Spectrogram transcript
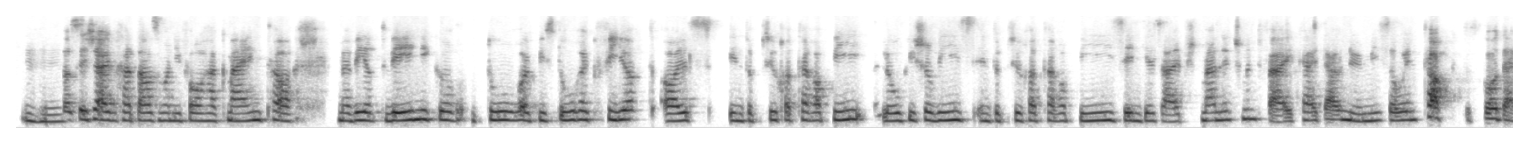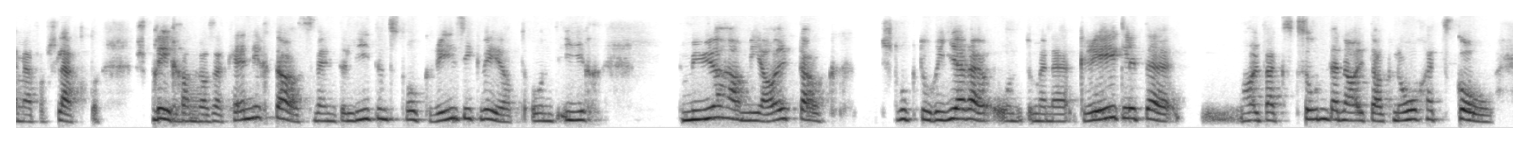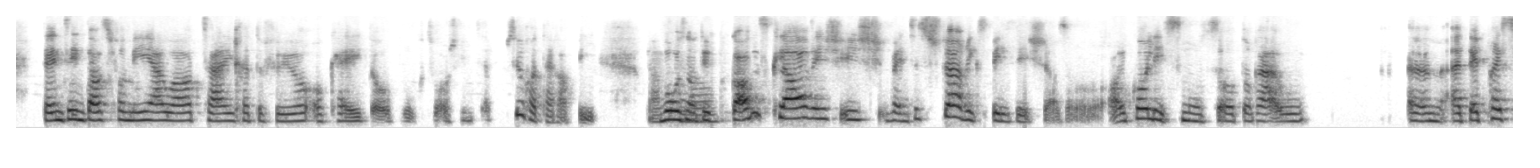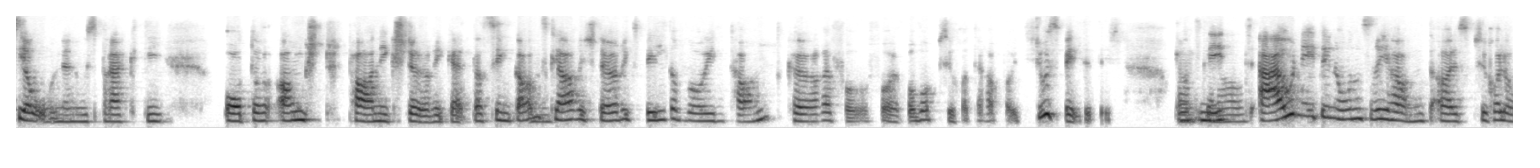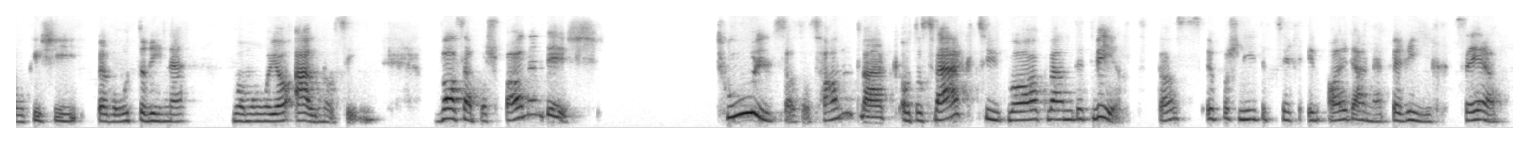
Mhm. Das ist eigentlich auch das, was ich vorher gemeint habe. Man wird weniger durch etwas durchgeführt als in der Psychotherapie. Logischerweise in der Psychotherapie sind die Selbstmanagementfähigkeiten auch nicht mehr so intakt. Es geht einem einfach schlechter. Sprich, an was erkenne ich das? Wenn der Leidensdruck riesig wird und ich Mühe habe, meinen Alltag strukturieren und einen geregelten halbwegs gesunden Alltag nachzugehen, dann sind das für mich auch Anzeichen dafür, okay, da braucht es wahrscheinlich eine Psychotherapie. Ganz Wo es genau. natürlich ganz klar ist, ist, wenn es ein Störungsbild ist, also Alkoholismus oder auch ähm, eine Depression, eine ausprägte oder Angst-, Panikstörungen. Das sind ganz mhm. klare Störungsbilder, die in die Hand gehören von, von jemandem, der psychotherapeutisch ausgebildet ist. Ganz und genau. nicht, auch nicht in unsere Hand als psychologische Beraterinnen, wo wir ja auch noch sind. Was aber spannend ist, Tools, also das Handwerk oder das Werkzeug, das angewendet wird, das überschneidet sich in all diesen Bereichen sehr.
